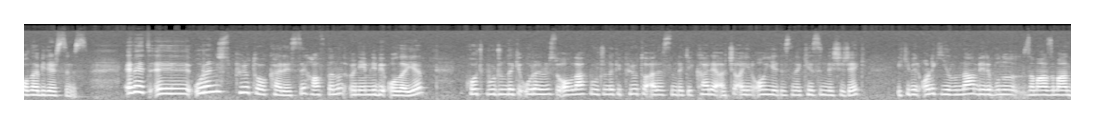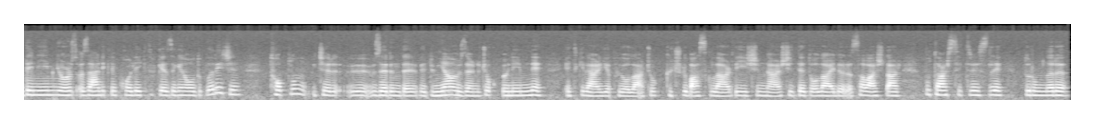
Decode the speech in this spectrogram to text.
olabilirsiniz. Evet, e, Uranüs-Plüto karesi haftanın önemli bir olayı. Koç burcundaki Uranüs ve Oğlak burcundaki Plüto arasındaki kare açı ayın 17'sinde kesinleşecek. 2012 yılından beri bunu zaman zaman deneyimliyoruz. Özellikle kolektif gezegen oldukları için toplum içeri, üzerinde ve dünya üzerinde çok önemli etkiler yapıyorlar. Çok güçlü baskılar, değişimler, şiddet olayları, savaşlar bu tarz stresli durumları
